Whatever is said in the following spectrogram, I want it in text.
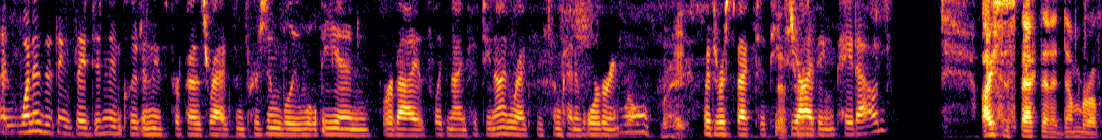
and one of the things they didn't include in these proposed regs, and presumably will be in revised like 959 regs, is some kind of ordering rule right. with respect to PTI right. being paid out. I suspect that a number of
